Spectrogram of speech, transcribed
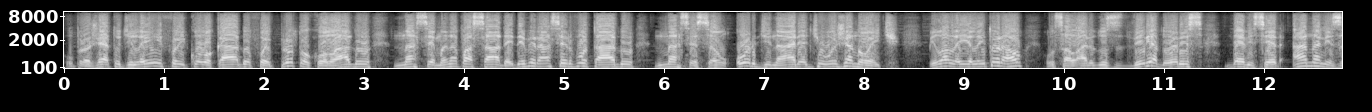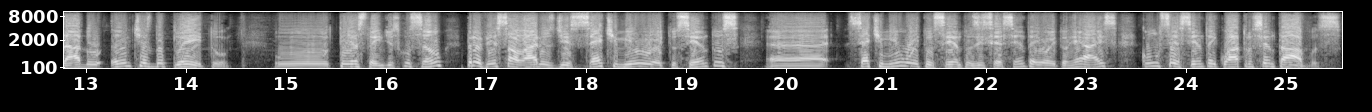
O projeto de lei foi colocado, foi protocolado na semana passada e deverá ser votado na sessão ordinária de hoje à noite. Pela lei eleitoral, o salário dos vereadores deve ser analisado antes do pleito. O texto em discussão prevê salários de R$ 7.800, uh, 7.868 reais com 64 centavos.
